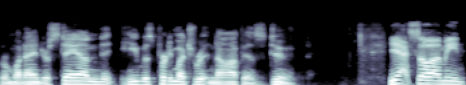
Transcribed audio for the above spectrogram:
from what I understand, he was pretty much written off as doomed. Yeah. So I mean,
